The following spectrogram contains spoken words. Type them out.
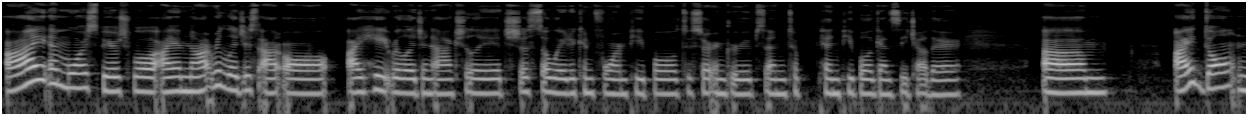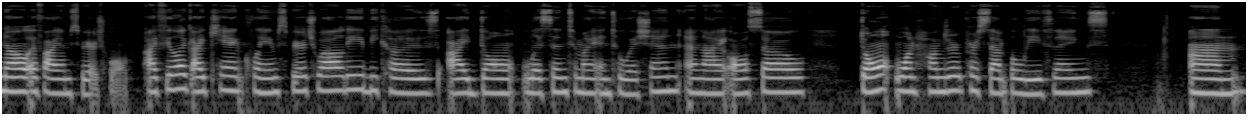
I am more spiritual. I am not religious at all. I hate religion actually. It's just a way to conform people to certain groups and to pin people against each other. Um I don't know if I am spiritual. I feel like I can't claim spirituality because I don't listen to my intuition and I also don't 100% believe things. Um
